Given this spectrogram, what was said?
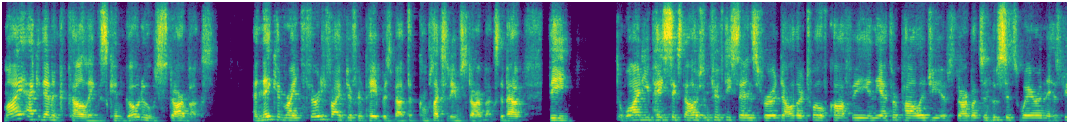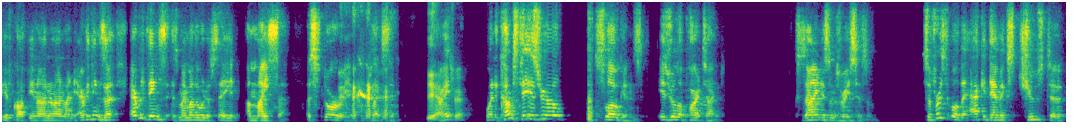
My academic colleagues can go to Starbucks and they can write 35 different papers about the complexity of Starbucks, about the why do you pay six dollars and fifty cents for a dollar twelve coffee in the anthropology of Starbucks and who sits where in the history of coffee and on and on and on. Everything's a, everything's as my mother would have said a misa, a story, a complexity. yeah, right. Sure. When it comes to Israel, slogans: Israel apartheid, Zionism is racism. So first of all, the academics choose to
